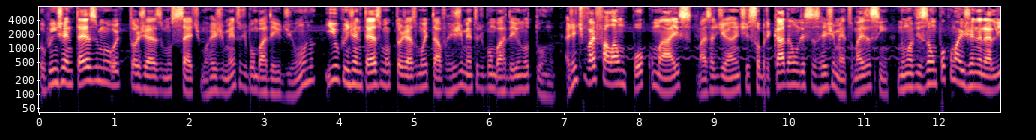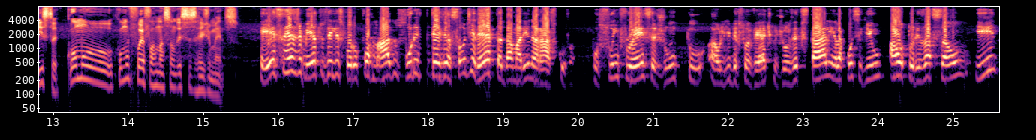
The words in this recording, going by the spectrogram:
o 587º Regimento de Bombardeio Diurno e o 588º regimento de bombardeio noturno. A gente vai falar um pouco mais mais adiante sobre cada um desses regimentos, mas assim, numa visão um pouco mais generalista, como, como foi a formação desses regimentos? Esses regimentos eles foram formados por intervenção direta da Marina Raskova. Por sua influência junto ao líder soviético Joseph Stalin, ela conseguiu a autorização e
